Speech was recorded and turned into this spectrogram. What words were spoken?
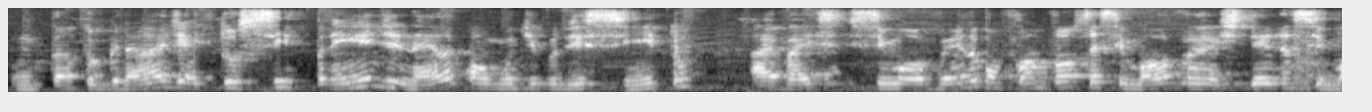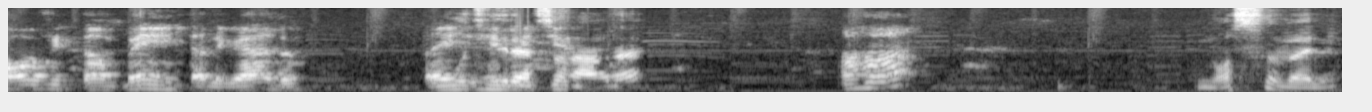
um tanto grande, aí tu se prende nela com algum tipo de cinto, aí vai se movendo, conforme você se move, a esteira se move também, tá ligado? Pra ir multidirecional, né? Aham. Nossa, velho.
